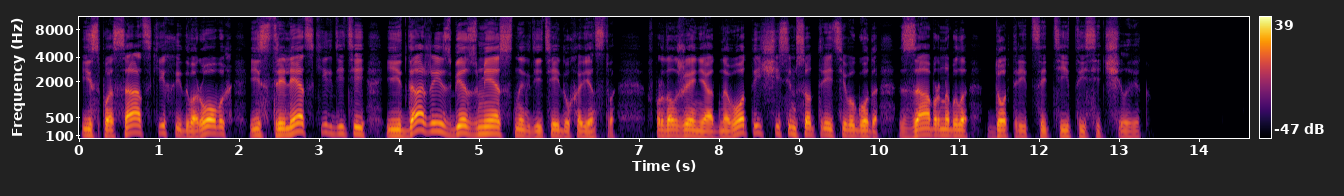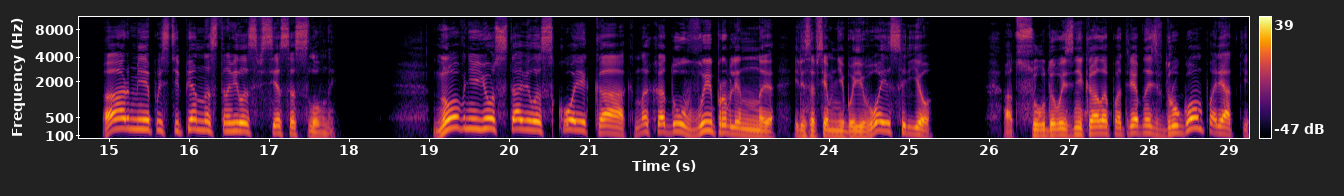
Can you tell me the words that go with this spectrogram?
из посадских и дворовых, из стрелецких детей и даже из безместных детей духовенства. В продолжение одного 1703 года забрано было до 30 тысяч человек. Армия постепенно становилась всесословной. Но в нее ставилось кое-как, на ходу выправленное или совсем не боевое сырье. Отсюда возникала потребность в другом порядке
